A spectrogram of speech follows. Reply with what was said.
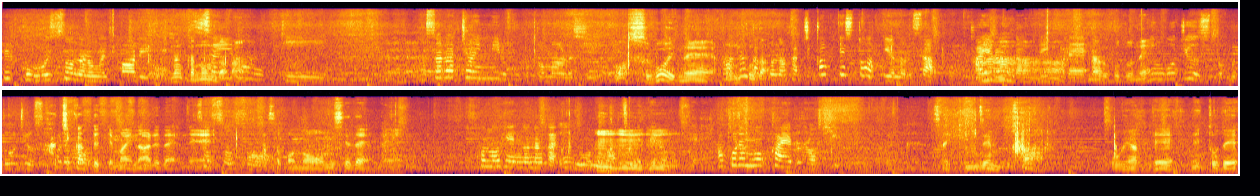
結構美味しそうなのがいっぱいあるよ。なんか飲んだな。セイロンティーマサラチャイミルクとかもあるし。わすごいね。あなんかこの八カッテストアっていうのにさ買えるんだってこれ。なるほどね。リンゴジュースとブドウジュース。八カッテこって前のあれだよね。そうそうあそそうこのお店だよねこの辺のなんかいいものを集めてるお店、あこれも買えるらしい。最近全部さこうやってネットで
